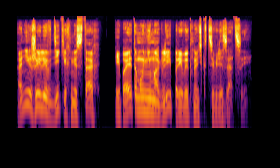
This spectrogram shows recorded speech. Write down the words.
Они жили в диких местах и поэтому не могли привыкнуть к цивилизации.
